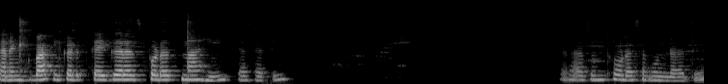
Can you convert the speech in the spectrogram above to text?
कारण बाकीकडे काही गरज पडत नाही त्यासाठी. तर अजून थोडासा गुंडाळते.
